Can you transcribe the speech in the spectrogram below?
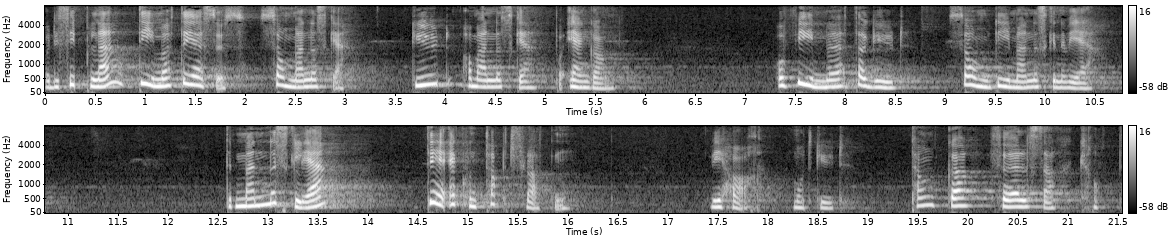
Og Disiplene de møtte Jesus som menneske, Gud og menneske på én gang. Og vi møter Gud som de menneskene vi er. Det menneskelige, det er kontaktflaten vi har mot Gud. Tanker, følelser, kropp.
